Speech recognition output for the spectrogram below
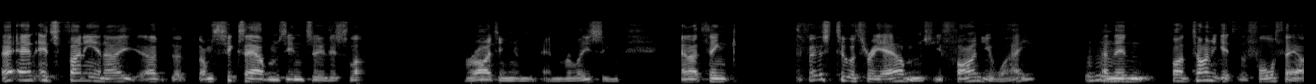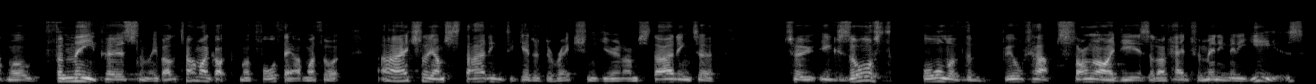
and it's funny, you know, I'm six albums into this writing and, and releasing, and I think the first two or three albums you find your way, mm-hmm. and then by the time you get to the fourth album, well, for me personally, by the time I got to my fourth album, I thought, oh, actually, I'm starting to get a direction here, and I'm starting to to exhaust all of the built up song ideas that I've had for many, many years.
